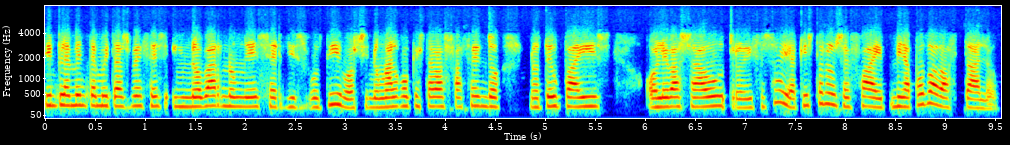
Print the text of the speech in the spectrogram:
simplemente moitas veces innovar non é ser disruptivo, sino algo que estabas facendo no teu país o levas a outro e dices, ai, aquí isto non se fai, mira, podo adaptalo.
